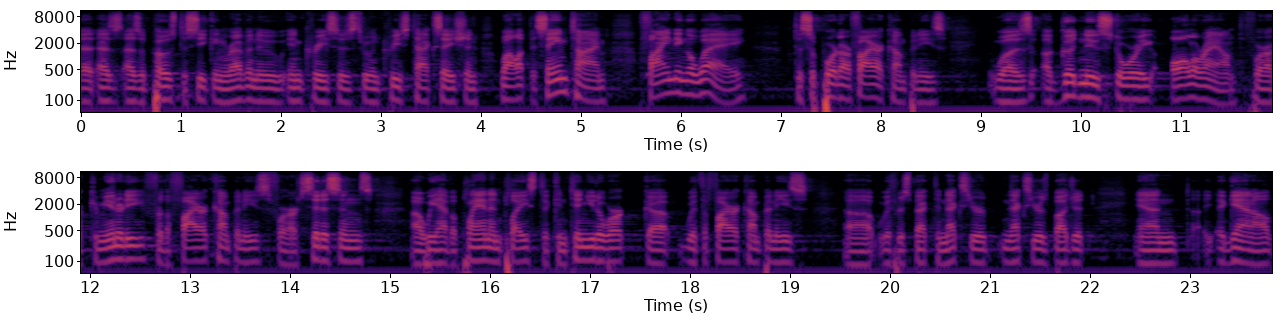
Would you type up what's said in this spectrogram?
uh, as, as opposed to seeking revenue increases through increased taxation, while at the same time finding a way to support our fire companies was a good news story all around for our community, for the fire companies, for our citizens. Uh, we have a plan in place to continue to work uh, with the fire companies uh, with respect to next year, next year's budget. And uh, again, I'll,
